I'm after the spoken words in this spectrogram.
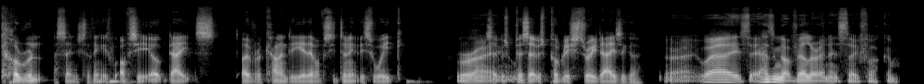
Current, essentially. I think it's obviously it updates over a calendar year. They've obviously done it this week. Right. So, it was, so it was published three days ago. All right. Well, it's, it hasn't got Villa in it, so fuck them.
